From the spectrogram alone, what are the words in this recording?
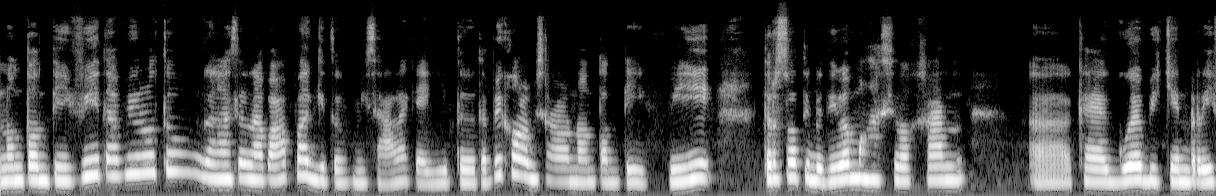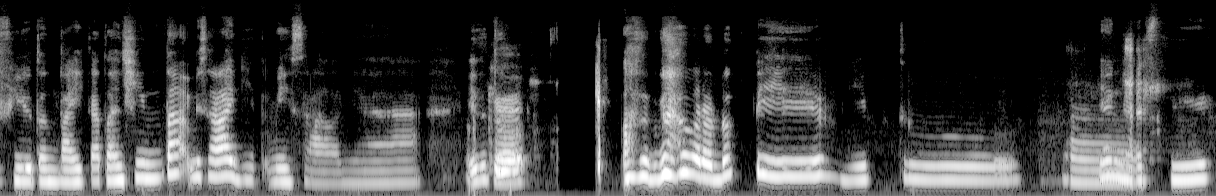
nonton TV tapi lo tuh nggak ngasilin apa-apa gitu. Misalnya kayak gitu. Tapi kalau misalnya lo nonton TV terus lo tiba-tiba menghasilkan uh, kayak gue bikin review tentang ikatan cinta misalnya gitu. Misalnya. Okay. itu tuh maksud gue produktif gitu. Ya hmm. ya enggak sih?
